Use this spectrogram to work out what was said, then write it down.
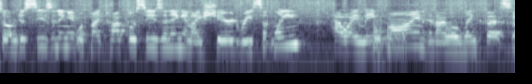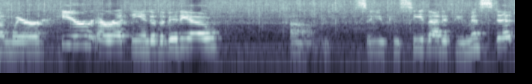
So I'm just seasoning it with my taco seasoning and I shared recently how I make mine and I will link that somewhere here or at the end of the video. Um, so you can see that if you missed it.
